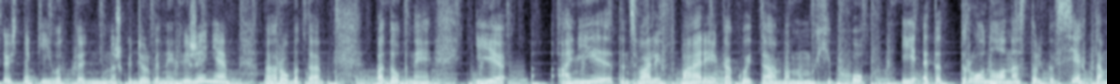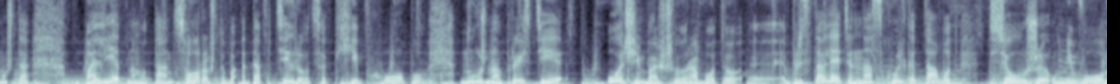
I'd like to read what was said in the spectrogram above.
то есть такие вот э, немножко дерганные движения, э, робота подобные. И они танцевали в паре какой-то, по-моему, хип-хоп. И это тронуло настолько всех, потому что балетному танцору, чтобы адаптироваться к хип-хопу, нужно провести очень большую работу. Э, Представляете, насколько там вот все уже у него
